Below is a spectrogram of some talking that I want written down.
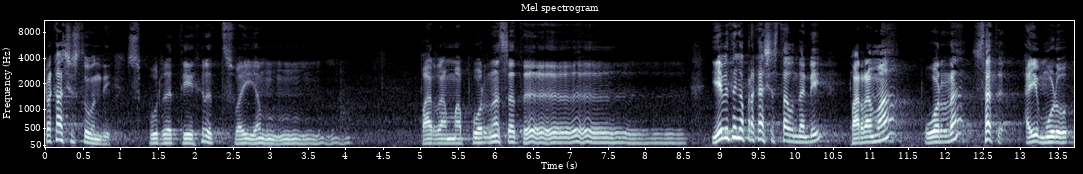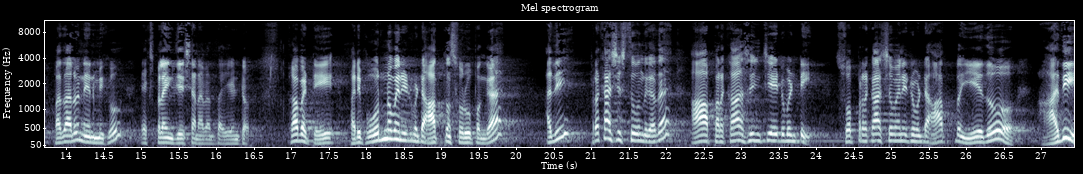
ప్రకాశిస్తూ ఉంది. స్ఫురతి హృత్ స్వయం పరమ పూర్ణసత్ ఏ విధంగా ప్రకాశిస్తూ ఉందండి? పరమ పూర్ణ సత్ అవి మూడు పదాలు నేను మీకు ఎక్స్ప్లెయిన్ చేశాను అవంతా ఏంటో. కాబట్టి పరిపూర్ణమైనటువంటి ఆత్మస్వరూపంగా అది ప్రకాశిస్తూ ఉంది కదా. ఆ ప్రకాశించేటువంటి స్వప్రకాశమైనటువంటి ఆత్మ ఏదో అది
